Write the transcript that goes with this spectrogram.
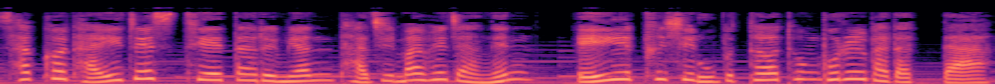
사커 다이제스트에 따르면 다지마 회장은 AFC로부터 통보를 받았다.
